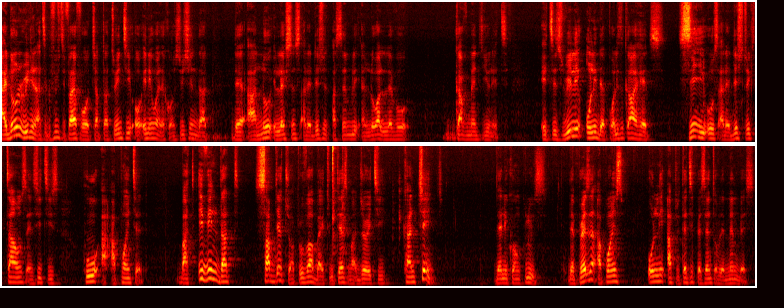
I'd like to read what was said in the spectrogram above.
I don't read in Article 55 or Chapter 20 or anywhere in the Constitution that there are no elections at the district assembly and lower level government units. It is really only the political heads, CEOs at the district, towns, and cities who are appointed. But even that, subject to approval by two-thirds majority, can change. Then he concludes, the president appoints only up to 30% of the members.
